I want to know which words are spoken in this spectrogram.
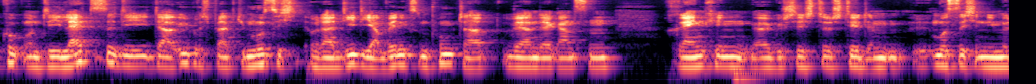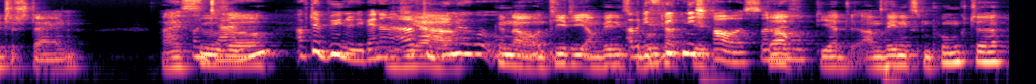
gucken? Und die letzte, die da übrig bleibt, die muss sich, oder die, die am wenigsten Punkte hat während der ganzen Ranking-Geschichte, steht im, muss sich in die Mitte stellen. Weißt Und du dann so? auf der Bühne. Die werden dann alle auf der Bühne Ja, ge- genau. Und die, die am wenigsten Aber die Punkte fliegt nicht geht- raus, Doch, die hat am wenigsten Punkte.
